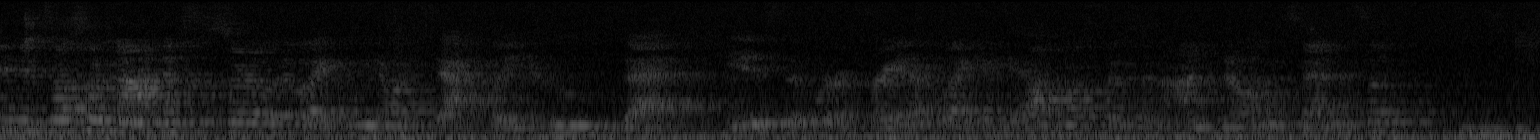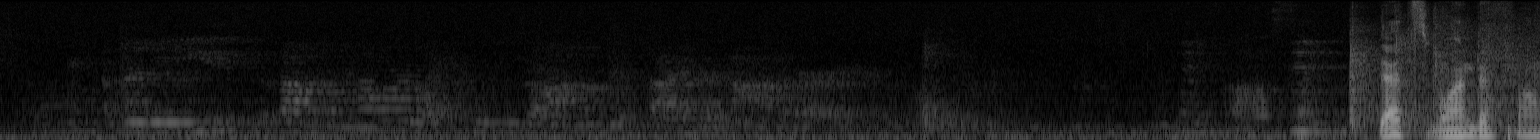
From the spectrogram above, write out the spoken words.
And it's also not necessarily like we know exactly who that is that we're afraid of. Like it's almost there's an unknown sense of unease about the power, like who's on your side or not, or. That's wonderful.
